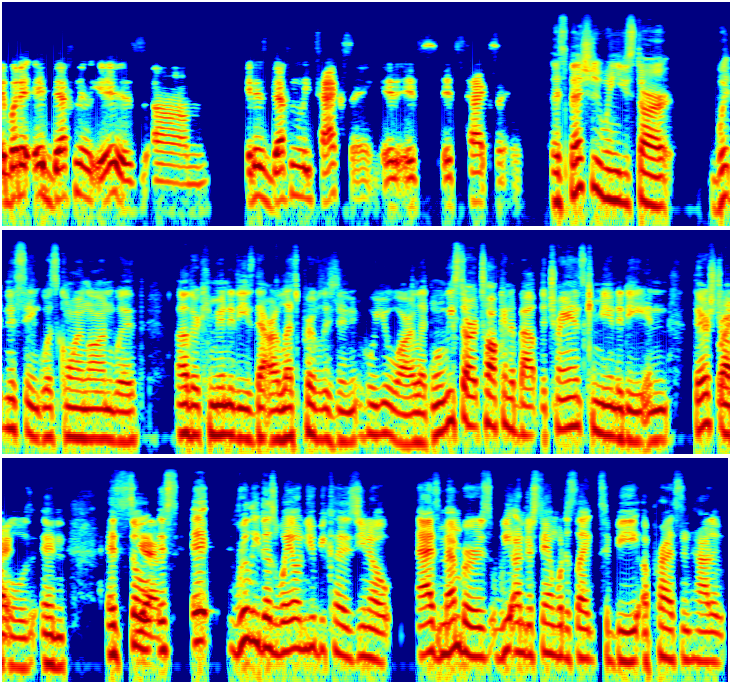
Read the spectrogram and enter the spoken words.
it, but it, it definitely is, um, it is definitely taxing. It, it's, it's taxing. especially when you start witnessing what's going on with other communities that are less privileged than who you are like when we start talking about the trans community and their struggles and it's so Yeah. it's it really does weigh on you because you know as members we understand what it's like to be oppressed and how to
